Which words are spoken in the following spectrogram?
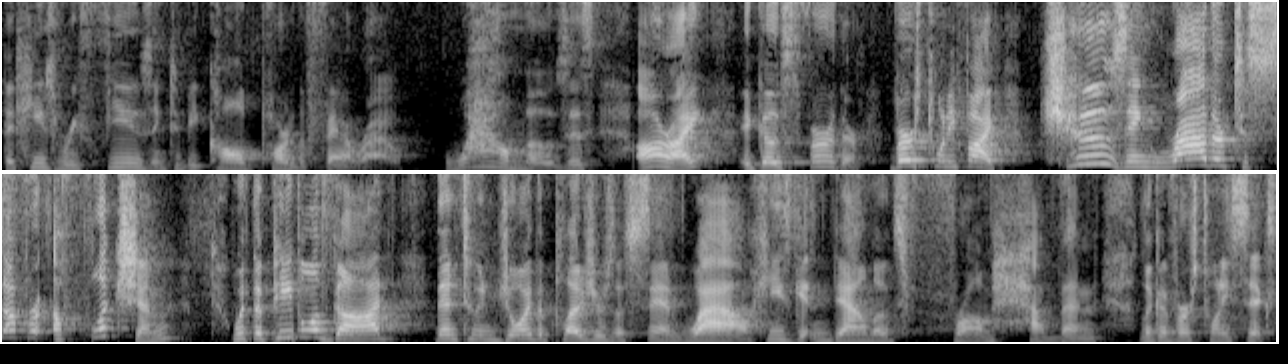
that he's refusing to be called part of the Pharaoh. Wow, Moses. All right, it goes further. Verse 25 choosing rather to suffer affliction with the people of God than to enjoy the pleasures of sin. Wow, he's getting downloads from heaven. Look at verse 26.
